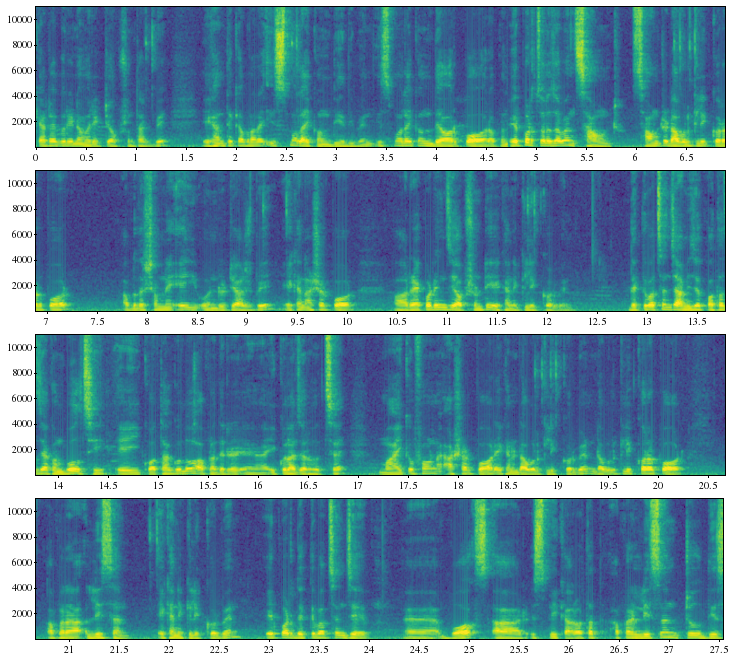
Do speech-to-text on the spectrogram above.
ক্যাটাগরি নামের একটি অপশন থাকবে। এখান থেকে আপনারা স্মল আইকন দিয়ে দিবেন। স্মল আইকন দেওয়ার পর আপনার এরপর চলে যাবেন সাউন্ড সাউন্ডে ডাবল ক্লিক করার পর আপনাদের সামনে এই উইন্ডোটি আসবে। এখানে আসার পর রেকর্ডিং যে অপশনটি এখানে ক্লিক করবেন। দেখতে পাচ্ছেন যে আমি যে কথা যে এখন বলছি, এই কথাগুলো আপনাদের ইকুলাইজার হচ্ছে। মাইক্রোফোন আসার পর এখানে ডাবল ক্লিক করবেন। ডাবল ক্লিক করার পর আপনারা লিসেন এখানে ক্লিক করবেন। এরপর দেখতে পাচ্ছেন যে বক্স আর স্পিকার অর্থাৎ আপনারা লিসেন টু দিস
